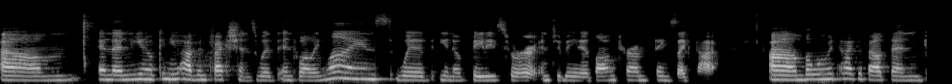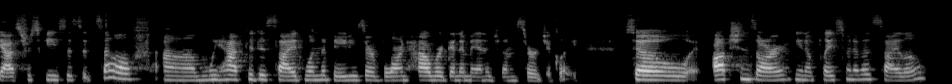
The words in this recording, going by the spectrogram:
Um, and then, you know, can you have infections with indwelling lines, with, you know, babies who are intubated long term, things like that. Um, but when we talk about then gastroschisis itself, um, we have to decide when the babies are born how we're going to manage them surgically. So options are, you know, placement of a silo.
